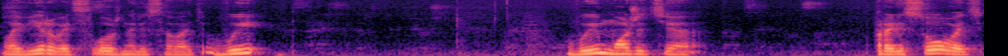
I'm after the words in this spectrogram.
лавировать, сложно рисовать. Вы, вы можете прорисовывать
